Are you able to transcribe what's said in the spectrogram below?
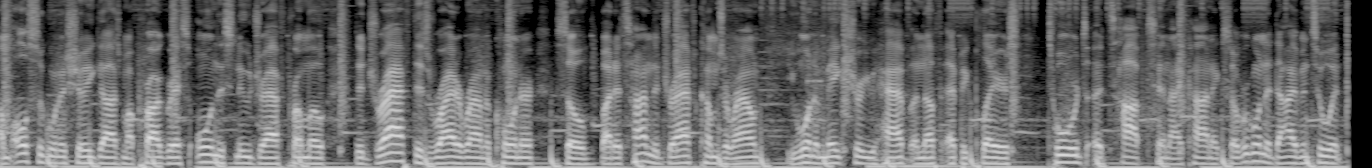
I'm also going to show you guys my progress on this new draft promo. The draft is right around the corner, so by the time the draft comes around, you want to make sure you have enough epic players towards a top 10 iconic. So we're going to dive into it.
